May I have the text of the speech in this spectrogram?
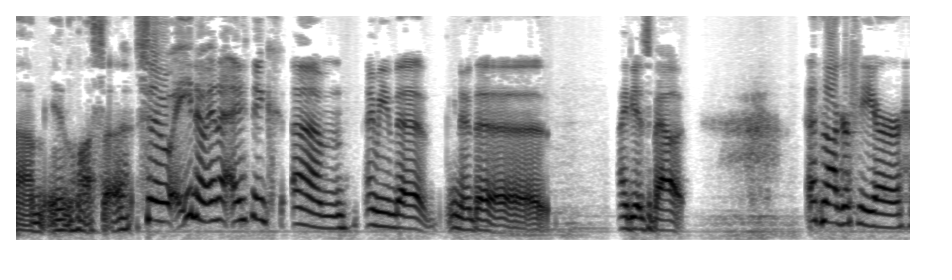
um, in Lhasa. So you know, and I think um, I mean the you know the ideas about ethnography are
